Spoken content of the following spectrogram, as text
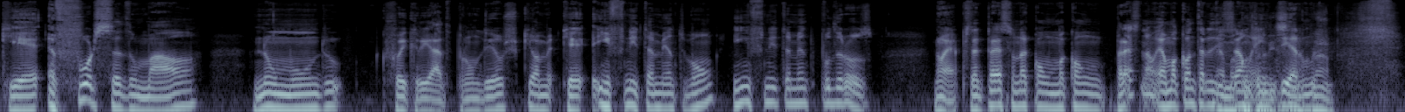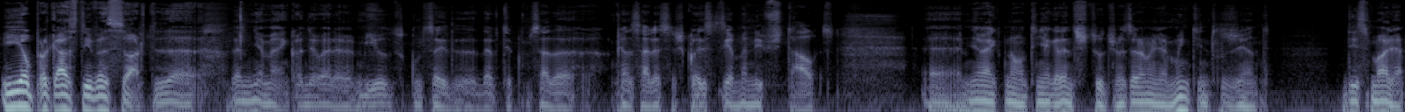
que é a força do mal num mundo que foi criado por um Deus que, é infinitamente bom e infinitamente poderoso. Não é? Portanto, parece uma, uma, com- parece não, é uma É contradição, uma em contradição. termos. claro. E eu, por acaso, tive a sorte da, da minha mãe, quando eu era miúdo, comecei, de, deve ter começado a pensar essas coisas e a manifestá-las. Eh, A minha mãe, que não tinha grandes estudos, mas era uma mulher muito inteligente, disse-me: Olha,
